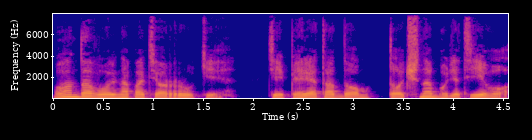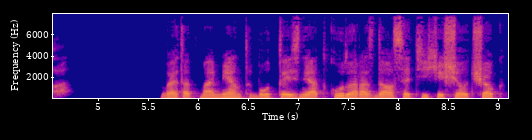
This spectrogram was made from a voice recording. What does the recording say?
Он довольно потер руки. Теперь этот дом точно будет его. В этот момент, будто из ниоткуда раздался тихий щелчок,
